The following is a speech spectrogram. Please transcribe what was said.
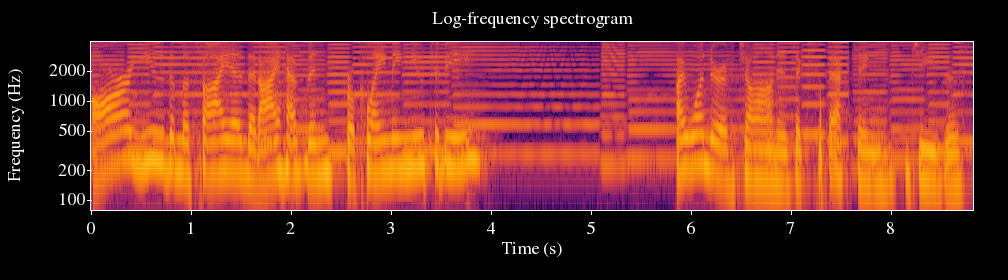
Are you the Messiah that I have been proclaiming you to be? I wonder if John is expecting Jesus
